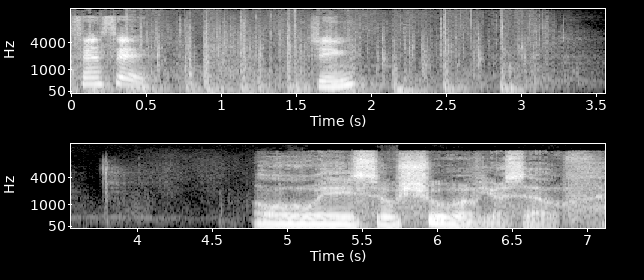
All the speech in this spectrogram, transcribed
Sensei. Jin? Always so sure of yourself.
